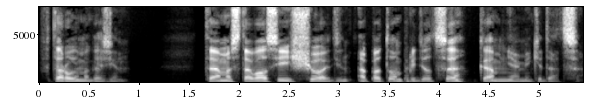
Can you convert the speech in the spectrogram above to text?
второй магазин. Там оставался еще один, а потом придется камнями кидаться.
